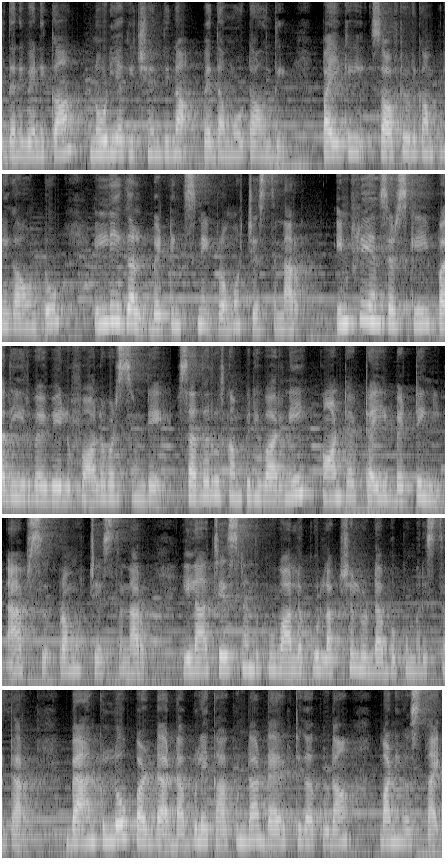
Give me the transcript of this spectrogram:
ఇతని వెనుక నోడియాకి చెందిన పెద్ద మూటా ఉంది. పైకి సాఫ్ట్వేర్ కంపెనీగా ఉంటూ ఇల్లీగల్ బెట్టింగ్స్ని ప్రమోట్ చేస్తున్నారు. ఇన్ఫ్లుయెన్సర్స్కి పది ఇరవై వేలు ఫాలోవర్స్ ఉండే సదరు కంపెనీ వారిని కాంటాక్ట్ అయ్యి బెట్టింగ్ యాప్స్ ప్రమోట్ చేస్తున్నారు. ఇలా చేసినందుకు వాళ్ళకు లక్షల్లో డబ్బు కుమ్మరిస్తుంటారు. బ్యాంకుల్లో పడ్డ డబ్బులే కాకుండా డైరెక్ట్గా కూడా మనీ వస్తాయి.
